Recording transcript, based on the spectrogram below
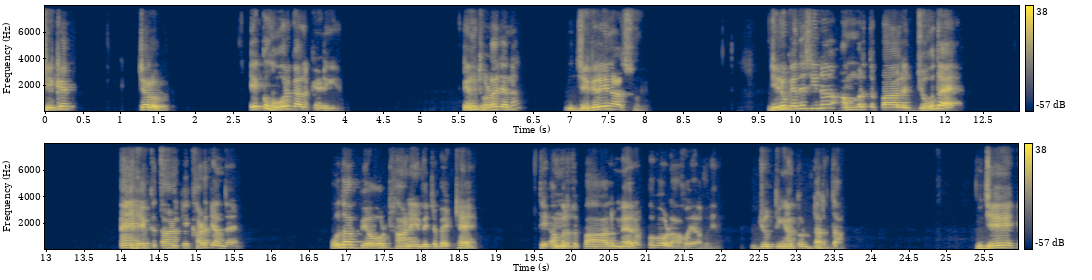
ਠੀਕ ਹੈ? ਚਲੋ, ਇੱਕ ਹੋਰ ਗੱਲ ਕਹਿਣੀ ਹੈ। ਇਹਨੂੰ ਥੋੜਾ ਜਿਹਾ ਨਾ ਜਿਗਰੇ ਨਾਲ ਸੁਣੋ। ਜਿਹਨੂੰ ਕਹਿੰਦੇ ਸੀ ਨਾ, ਅੰਮ੍ਰਿਤਪਾਲ ਯੋਧਾ ਹੈ। ਐ ਹਿੱਕ ਤਾਣ ਕੇ ਖੜ ਜਾਂਦਾ ਹੈ। ਉਹਦਾ ਪਿਓ ਥਾਣੇ ਵਿੱਚ ਬੈਠਾ ਹੈ। ਤੇ ਅੰਮ੍ਰਿਤਪਾਲ ਮਹਿਰੋ ਭਗੌੜਾ ਹੋਇਆ ਹੋਇਆ, ਜੁੱਤੀਆਂ ਤੋਂ ਡਰਦਾ। ਜੇ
